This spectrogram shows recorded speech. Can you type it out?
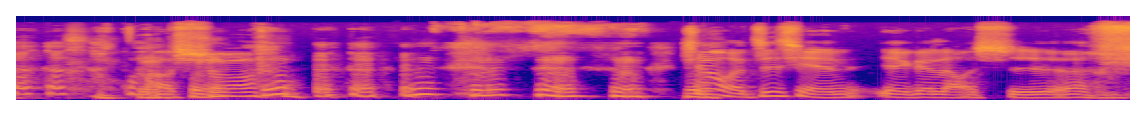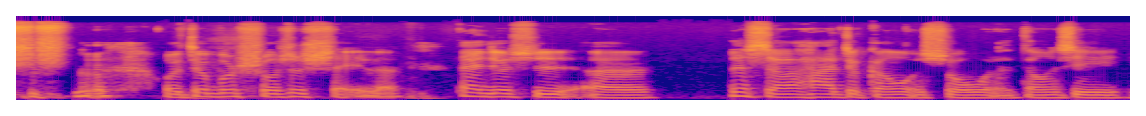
不好说。像我之前有一个老师，呃 我就不说是谁了，但就是呃那时候他就跟我说，我的东西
